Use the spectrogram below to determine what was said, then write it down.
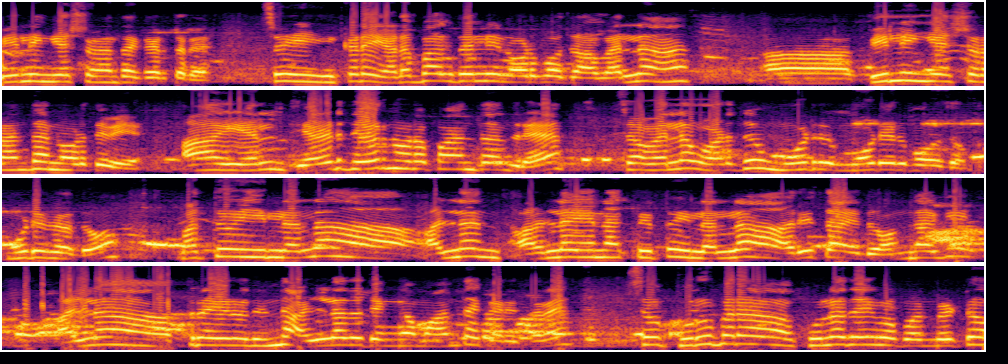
ಬೀಲಿಂಗೇಶ್ವರ ಅಂತ ಕರೀತಾರೆ. ಸೊ ಈ ಕಡೆ ಎಡಭಾಗದಲ್ಲಿ ನೋಡ್ಬೋದು ಅವೆಲ್ಲ ಬೀಲಿಂಗೇಶ್ವರ ಅಂತ ನೋಡ್ತೀವಿ. ಆ, ಎಲ್ ಎರಡ್ ದೇವ್ರು ನೋಡಪ್ಪ ಅಂತಂದ್ರೆ ಸೊ ಅವೆಲ್ಲ ಒಡೆದು ಮೂಡಿ ಮೂಡಿರ್ಬೋದು, ಮೂಡಿರೋದು. ಮತ್ತು ಇಲ್ಲೆಲ್ಲ ಹಳ್ಳ ಹಳ್ಳ ಏನಾಗ್ತಿತ್ತು ಇಲ್ಲೆಲ್ಲ ಹರಿತಾ ಇದ್ವು. ಹಂಗಾಗಿ ಹಳ್ಳ ಹತ್ರ ಇರೋದ್ರಿಂದ ಹಳ್ಳದ ಜಂಗಮ ಅಂತ ಕರೀತಾರೆ. ಸೊ ಕುರುಬರ ಕುಲದೈವ ಬಂದ್ಬಿಟ್ಟು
